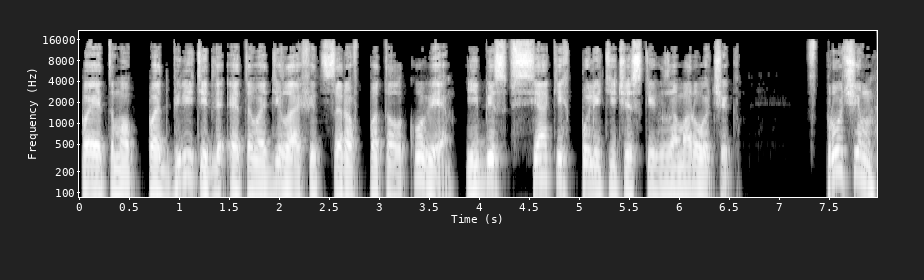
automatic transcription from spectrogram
Поэтому подберите для этого дела офицеров потолковее и без всяких политических заморочек. Впрочем,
